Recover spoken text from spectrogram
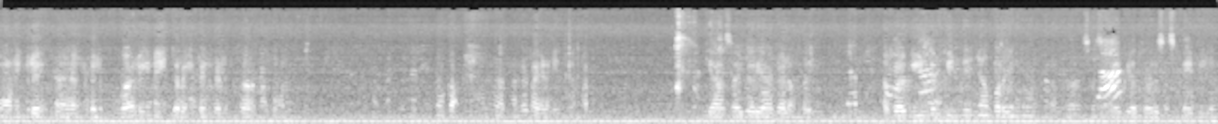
മോർണിംഗിൽ എങ്ങോട്ടും പോവുക അല്ലെങ്കിൽ നൈറ്റ് ഇറങ്ങിയിട്ട് എങ്ങോട്ടും കറങ്ങാൻ പോകണം നോക്കാം. നല്ല ടയർഡായിരിക്കും ഗ്യാസ് കയറി ആ കാലം പോയി അപ്പോൾ വീണ്ടും പിന്നെ ഞാൻ പറയുന്നു സബ്സ്ക്രൈബ് ചെയ്യാത്തവർ സബ്സ്ക്രൈബ് ചെയ്യുക.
